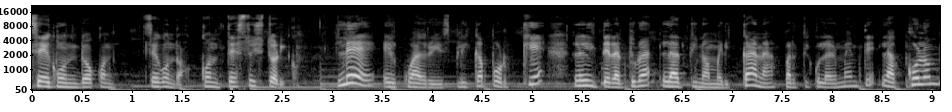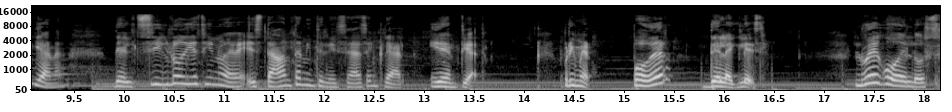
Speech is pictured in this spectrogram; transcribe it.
Segundo, segundo, contexto histórico. Lee el cuadro y explica por qué la literatura latinoamericana, particularmente la colombiana del siglo XIX, estaban tan interesadas en crear identidad. Primero, poder de la iglesia. Luego de los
